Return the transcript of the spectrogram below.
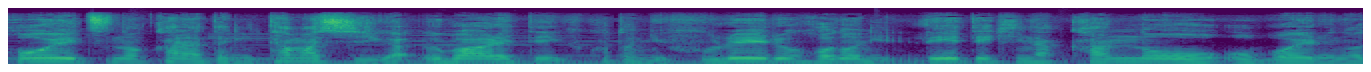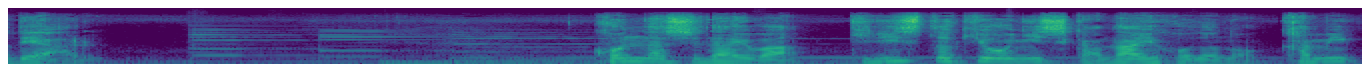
法悦の彼方に魂が奪われていくことに震えるほどに霊的な感能を覚えるのである。こんな主題はキリスト教にしかないほどの神、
